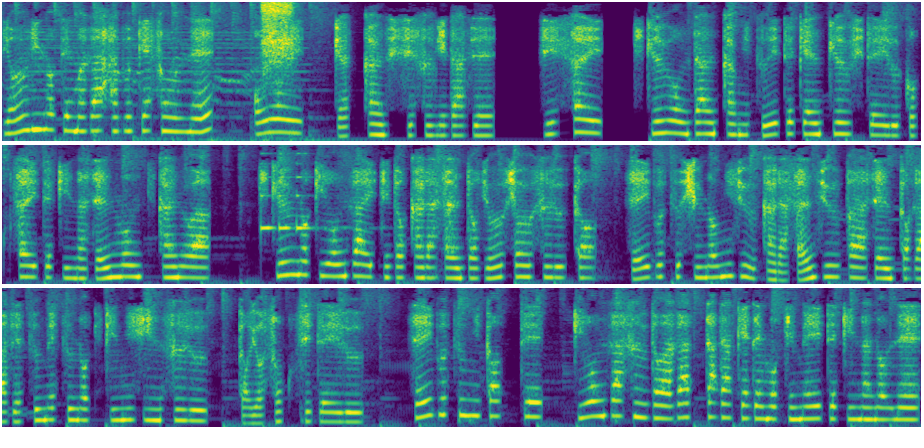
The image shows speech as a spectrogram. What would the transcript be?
料理の手間が省けそうね。おいおい、客観視しすぎだぜ。実際、地球温暖化について研究している国際的な専門機関は、地球の気温が1度から3度上昇すると、生物種の20から30%が絶滅の危機に瀕する、と予測している。生物にとって、気温が数度上がっただけでも致命的なのね。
